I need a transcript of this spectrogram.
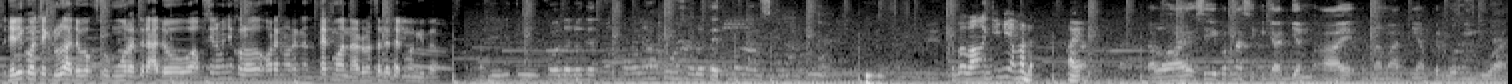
Jadi kau cek dulu ada waktu murah atau ada apa sih namanya kalau oren-oren tetmon harus ada tetmon gitu. pasti gitu kalau udah ada tetmon pokoknya aku harus ada tetmon harus kayak gitu Coba bang ini aman enggak? Ayo. Kalau Aek sih pernah sih kejadian Aek pernah mati hampir dua mingguan.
